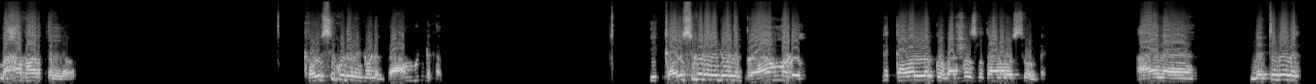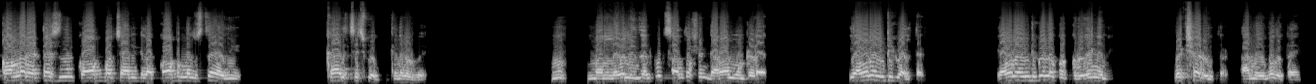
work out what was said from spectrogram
మహాభారతంలో కౌశికుడు అనేటువంటి బ్రాహ్మణుడు కదా ఈ కౌశికుడు అనేటువంటి బ్రాహ్మడు అంటే కవల్లకు వర్షన్స్ తేడాలు వస్తూ ఉంటాయి. ఆయన నెత్తి మీద కొంగ రెట్టేసింది కోపం వచ్చానికి ఇలా కోపంగా చూస్తే అది కాలి చచ్చిపోయింది కింద పడిపోయి. మన లెవెల్ ఇది అనుకుంటే సంతోషం గర్వంగా ఉంటాడు ఆయన. ఎవరో ఇంటికి వెళ్తాడు. ఎవరో ఇంటికి వెళ్ళి ఒక గృహిణిని భిక్ష అడుగుతాడు. ఆమె ఇవ్వదు టైం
